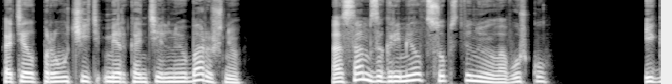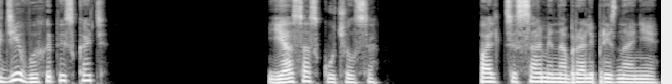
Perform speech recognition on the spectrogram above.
Хотел проучить меркантильную барышню, а сам загремел в собственную ловушку. И где выход искать? Я соскучился. Пальцы сами набрали признание.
